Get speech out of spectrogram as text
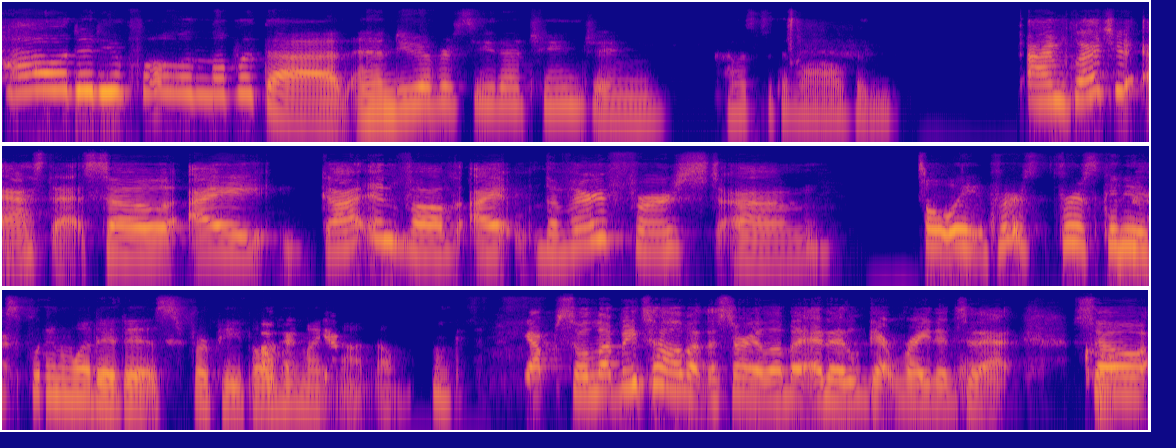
How did you fall in love with that? And do you ever see that changing? How is it evolving? I'm glad you asked that. So I got involved. I the very first. Um, oh wait, first, first, can you explain what it is for people okay, who might yep. not know? Okay. Yep. So let me tell about the story a little bit, and it'll get right into that. Cool. So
